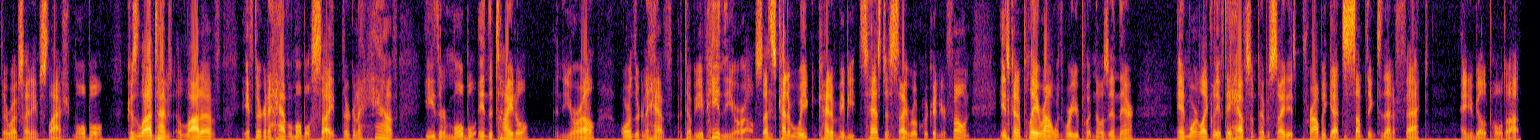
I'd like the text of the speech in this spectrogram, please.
their website name slash mobile. Because a lot of times, a lot of if they're going to have a mobile site, they're going to have either mobile in the title, in the URL, or they're going to have a WAP in the URL. So that's kind of a way you can kind of maybe test a site real quick on your phone, is kind of play around with where you're putting those in there. And more likely, if they have some type of site, it's probably got something to that effect, and you'll be able to pull it up.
